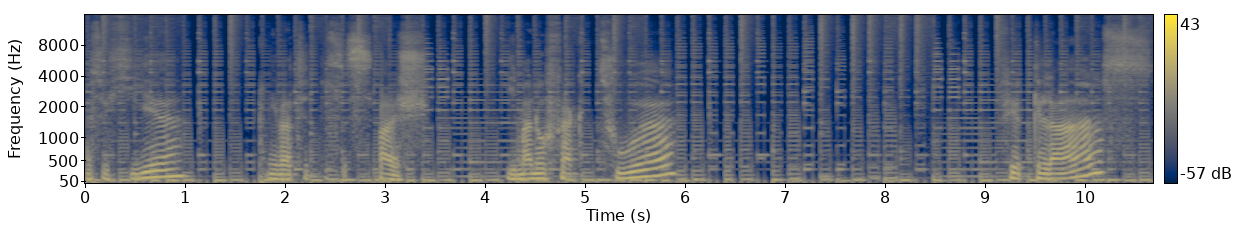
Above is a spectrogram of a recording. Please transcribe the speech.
Also hier... Nee, warte, das ist falsch. Die Manufaktur für Glas.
